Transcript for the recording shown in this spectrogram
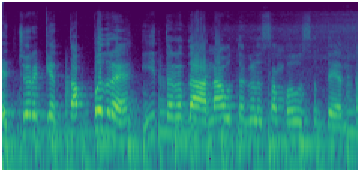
ಎಚ್ಚರಿಕೆ ತಪ್ಪಿದ್ರೆ ಈ ತರದ ಅನಾಹುತಗಳು ಸಂಭವಿಸುತ್ತೆ ಅಂತ.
